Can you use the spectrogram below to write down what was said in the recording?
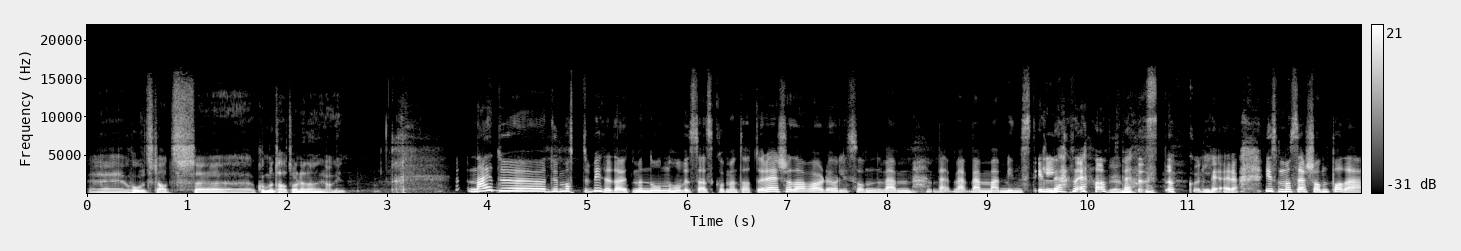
hovedstadskommentatorene denne gangen. Nei, du, du måtte bytte deg ut med noen hovedstadskommentatorer, så da var det jo litt sånn hvem, hvem, hvem er minst ille? Ja, Hvem? best å kolere. Hvis man ser sånn på det.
